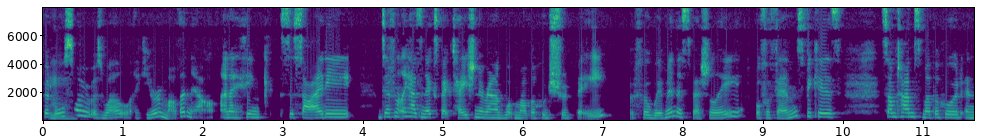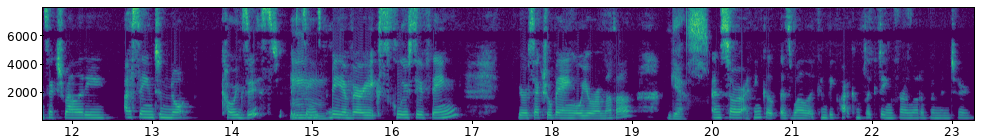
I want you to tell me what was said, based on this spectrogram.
But mm. also as well, like you're a mother now, and I think society definitely has an expectation around what motherhood should be for women, especially, or for femmes, because sometimes motherhood and sexuality are seen to not coexist. It mm. seems to be a very exclusive thing. You're a sexual being or you're a mother. Yes. And so I think as well, it can be quite conflicting for a lot of women too.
